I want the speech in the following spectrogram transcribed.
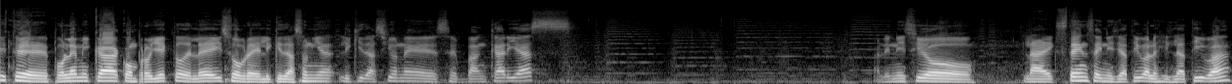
Persiste polémica con proyecto de ley sobre liquidaciones bancarias. Al inicio, la extensa iniciativa legislativa,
